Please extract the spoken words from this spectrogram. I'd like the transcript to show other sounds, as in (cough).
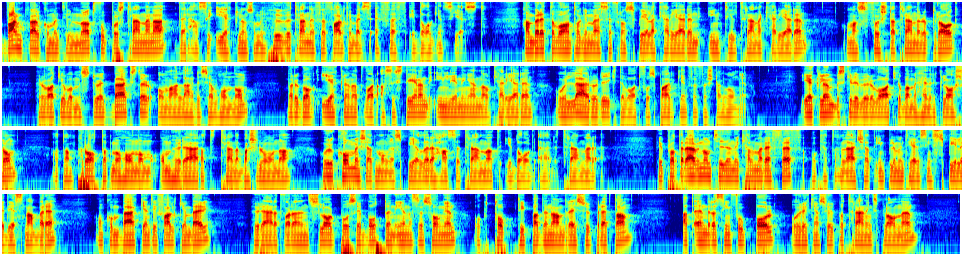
Varmt välkommen till Möt fotbollstränarna där Hasse Eklund som är huvudtränare för Falkenbergs FF är dagens gäst. Han berättar vad han tagit med sig från spelarkarriären in till tränarkarriären, om hans första tränaruppdrag, hur det var att jobba med Stuart Baxter och vad han lärde sig av honom, vad det gav Eklund att vara assisterande i inledningen av karriären och hur lärorikt det var att få sparken för första gången. Eklund beskriver hur det var att jobba med Henrik Larsson, att han pratat med honom om hur det är att träna Barcelona och hur det kommer sig att många spelare Hasse tränat idag är tränare. Vi pratar även om tiden i Kalmar FF och att han lärt sig att implementera sin spelidé snabbare, om comebacken till Falkenberg, hur det är att vara en slagpåse i botten ena säsongen och topptippad den andra i Superettan, att ändra sin fotboll och hur det kan se ut på träningsplanen,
